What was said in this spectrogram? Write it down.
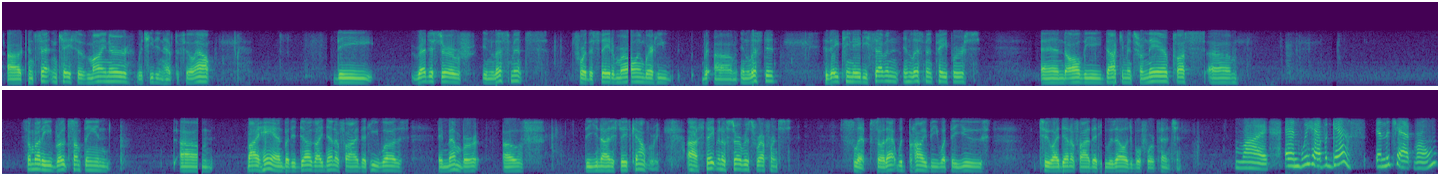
uh, consent in case of minor, which he didn't have to fill out, the register of enlistments for the state of Maryland where he um, enlisted, his 1887 enlistment papers, and all the documents from there, plus um, somebody wrote something in um, by hand, but it does identify that he was a member of the United States Cavalry. Uh, statement of service reference slip. So that would probably be what they used to identify that he was eligible for a pension. Right. And we have a guest in the chat room,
